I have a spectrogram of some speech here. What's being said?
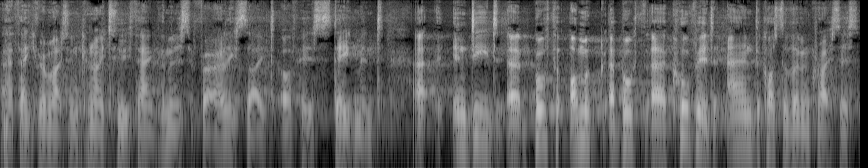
Uh, thank you very much, and can I too thank the Minister for early sight of his statement. Uh, indeed, uh, both, uh, both uh, COVID and the cost of living crisis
